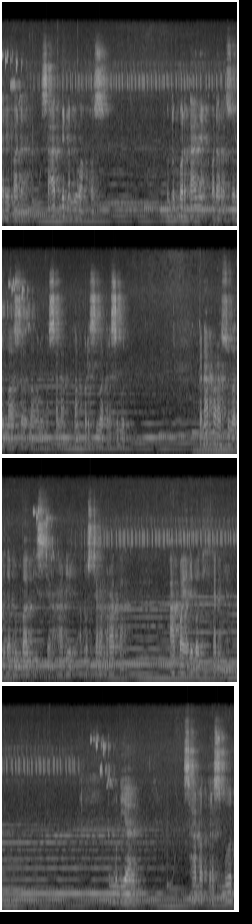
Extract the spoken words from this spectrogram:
daripada saat bin Abi Waqqas untuk bertanya kepada Rasulullah SAW tentang peristiwa tersebut Kenapa Rasulullah tidak membagi secara adil atau secara merata apa yang dibagikannya? Kemudian sahabat tersebut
